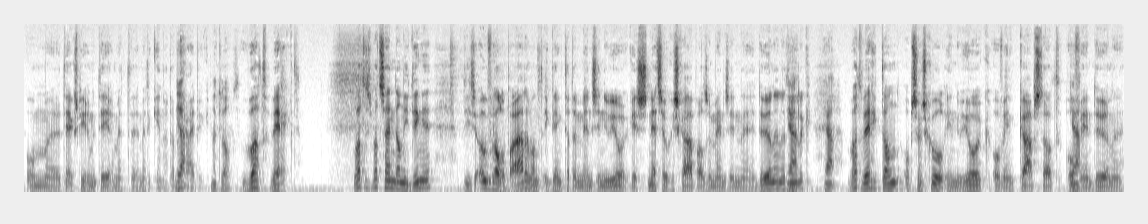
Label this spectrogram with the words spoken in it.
om eh, te experimenteren met, met de kinderen. Dat begrijp ik. dat klopt. Wat werkt? Wat, is, wat zijn dan die dingen die ze overal op aarde... want ik denk dat een mens in New York is net zo geschapen als een mens in eh Deurne natuurlijk. Ja. Wat werkt dan op zo'n school in New York of in Kaapstad of Ja. in Deurne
